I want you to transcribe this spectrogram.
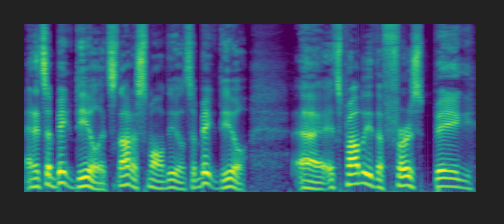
And it's a big deal. It's not a small deal. It's a big deal. Uh, it's probably the first big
